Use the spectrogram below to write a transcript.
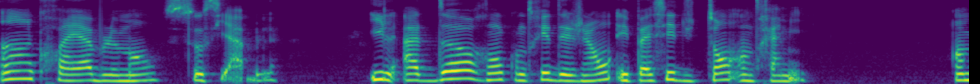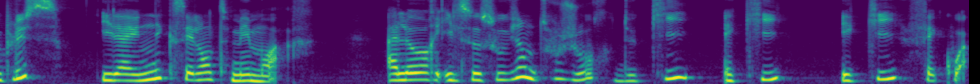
incroyablement sociable. Il adore rencontrer des gens et passer du temps entre amis. En plus, il a une excellente mémoire. Alors il se souvient toujours de qui est qui et qui fait quoi.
